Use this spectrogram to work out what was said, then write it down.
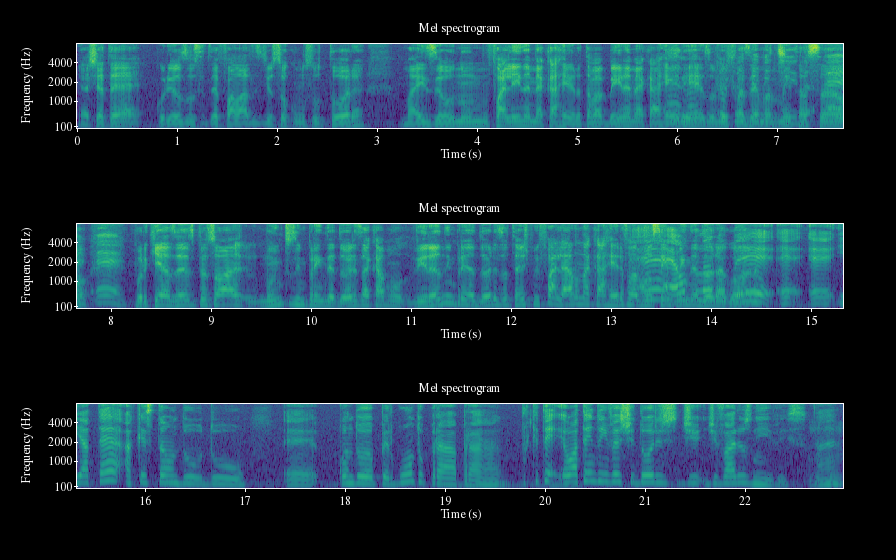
Eu achei até curioso você ter falado de eu sou consultora, mas eu não falhei na minha carreira. Eu tava bem na minha carreira é, e é resolvi fazer a movimentação. É, é. Porque às vezes o pessoal, muitos empreendedores acabam virando empreendedores até porque falharam na carreira e falaram, vou ser é, empreendedor agora. B, e até a questão do... do é, quando eu pergunto para. Porque tem, eu atendo investidores de, de vários níveis. Né? Uhum. Né?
